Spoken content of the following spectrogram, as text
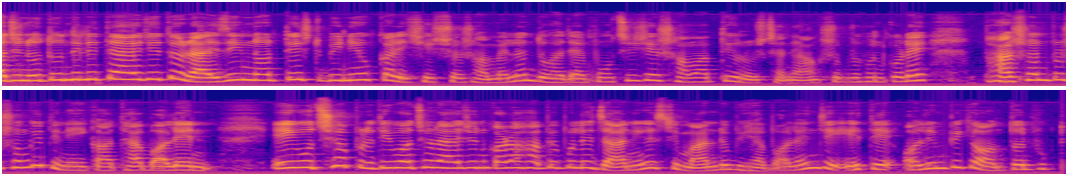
আজ নতুন দিল্লিতে আয়োজিত রাইজিং নর্থ ইস্ট বিনিয়োগকারী শীর্ষ সম্মেলন দু হাজার পঁচিশের সমাপ্তি অনুষ্ঠানে অংশগ্রহণ করে ভাষণ প্রসঙ্গে তিনি এই কথা বলেন। এই উৎসব প্রতি বছর আয়োজন করা হবে বলে জানিয়ে শ্রী মান্ডবিয়া বলেন যে এতে অলিম্পিকে অন্তর্ভুক্ত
